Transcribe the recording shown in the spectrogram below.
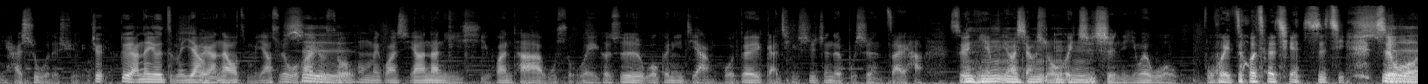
你还是我的学弟。就对啊，那又怎么样？对啊，那又怎么样？所以我后来就说，是哦，没关系啊，那你喜欢他无所谓。可是我跟你讲，我对感情是真的不是很在行，所以你也不要想说我会支持你，因为我不会做这件事情。是，是我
